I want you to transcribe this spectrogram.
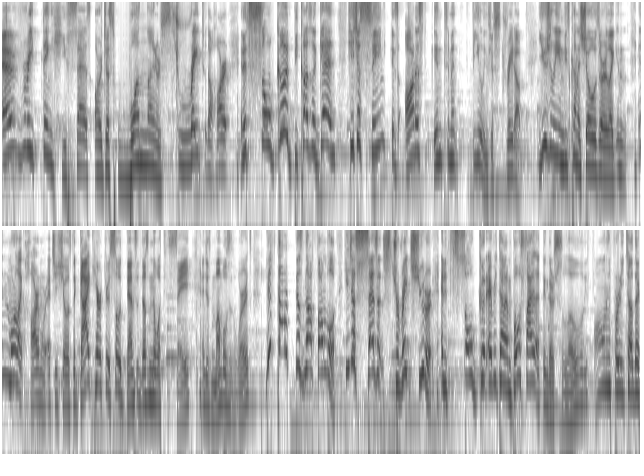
everything he says are just one-liners straight to the heart. And it's so good because again, he's just saying his honest, intimate feelings just straight up. Usually in these kind of shows or like in, in more like harem or ecchi shows, the guy character is so dense and doesn't know what to say and just mumbles his words. This guy does not fumble. He just says it straight shooter and it's so good every time. And both sides, I think they're slowly falling for each other.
